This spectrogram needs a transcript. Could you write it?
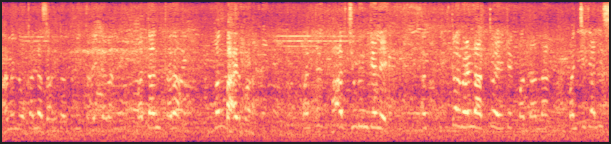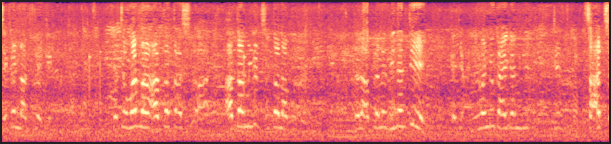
आम्ही लोकांना सांगतो तुम्ही काही करा. मतदान करा मग बाहेर पडा. पण ते फार चिडून गेले. इतका वेळ लागतो एक एक मतदानला पंचेचाळीस सेकंड लागतो एक एक त्याच्यावर अर्धा तास अर्धा मिनिट सुद्धा लागू नये तर आपल्याला विनंती आहे निवडणूक आयोगाने ते सात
